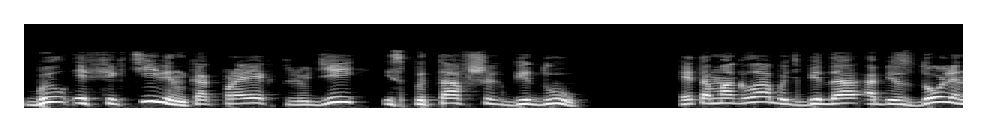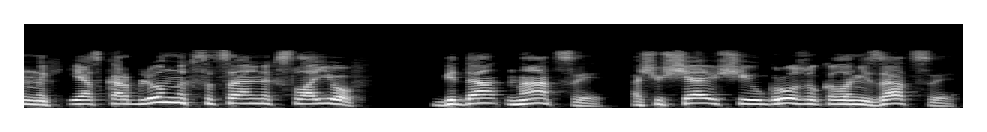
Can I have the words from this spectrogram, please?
был эффективен как проект людей, испытавших беду. Это могла быть беда обездоленных и оскорбленных социальных слоев, беда нации, ощущающей угрозу колонизации,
